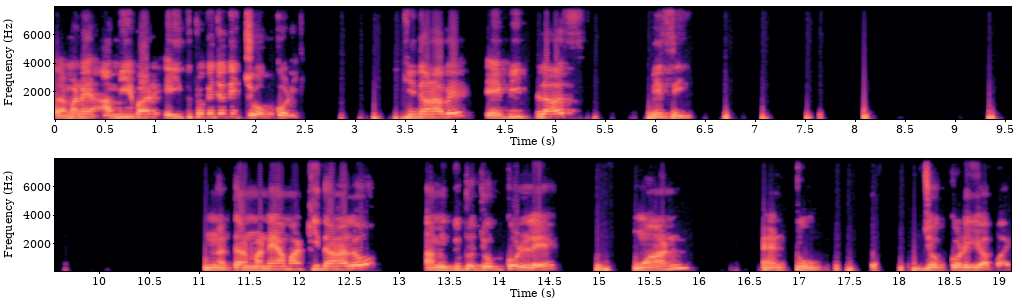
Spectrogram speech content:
তার মানে আমি এবার এই দুটোকে যদি যোগ করি, কি দাঁড়াবে? এ বি প্লাস বিসি তার মানে আমার কি দাঁড়াল? আমি দুটো যোগ করলে ওয়ান অ্যান্ড টু যোগ করিয়া পাই।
